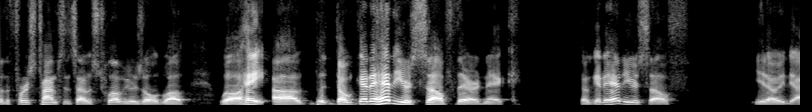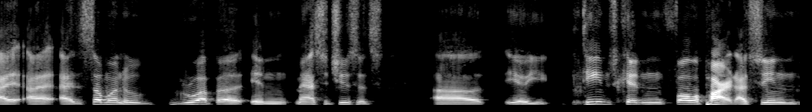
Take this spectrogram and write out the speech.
for the first time since I was 12 years old. Well, well, hey, uh, but don't get ahead of yourself there, Nick. Don't get ahead of yourself. You know, I, I as someone who grew up uh, in Massachusetts, uh, you know, you, teams can fall apart. I've seen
